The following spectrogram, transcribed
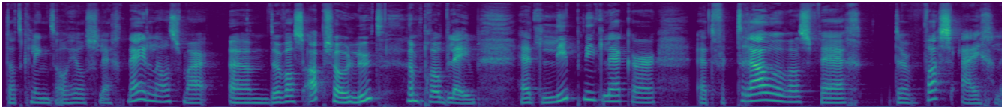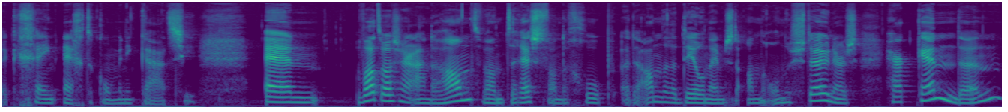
Dat klinkt al heel slecht Nederlands, maar um, er was absoluut een probleem. Het liep niet lekker, het vertrouwen was weg, er was eigenlijk geen echte communicatie. En wat was er aan de hand? Want de rest van de groep, de andere deelnemers, de andere ondersteuners, herkenden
